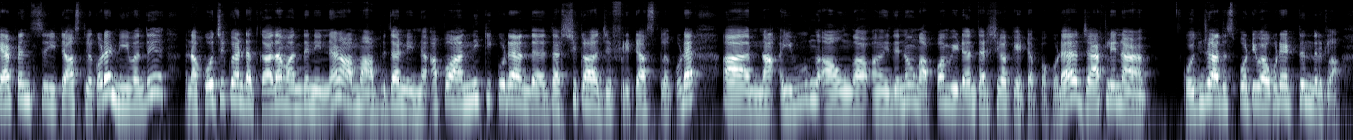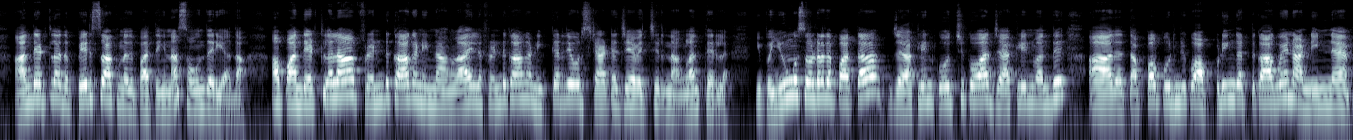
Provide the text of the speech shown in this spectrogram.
கேப்டன்சி டாஸ்கில் கூட நீ வந்து நான் கோச்சுக்கு வேண்டதுக்காக தான் வந்து நின்னேன். ஆமாம் அப்படி தான் நின்னேன். அப்போ அன்னைக்கு கூட அந்த தர்ஷிகா ஜெஃப்ரி டாஸ்கில் கூட நான் இவங்க அவங்க இது என்ன உங்கள் அப்பா வீடான்னு தர்ஷிகா கேட்டப்போ கூட ஜாக்லின் கொஞ்சம் அது ஸ்போர்ட்டிவாக கூட எடுத்துருந்துருக்கலாம். அந்த இடத்துல அதை பெருசாக்குனது பார்த்தீங்கன்னா சௌந்தர்யா தான். அப்போ அந்த இடத்துலலாம் ஃப்ரெண்டுக்காக நின்னாங்களா? இல்லை ஃப்ரெண்டுக்காக நிற்கிறதே ஒரு ஸ்ட்ராட்டஜியாக வச்சுருந்தாங்களான்னு தெரில இப்போ இவங்க சொல்கிறத பார்த்தா ஜாக்லின் கோச்சுக்குவா ஜாக்லின் வந்து அதை தப்பாக புரிஞ்சுக்கோ அப்படிங்கிறதுக்காகவே நான் நின்னேன்.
